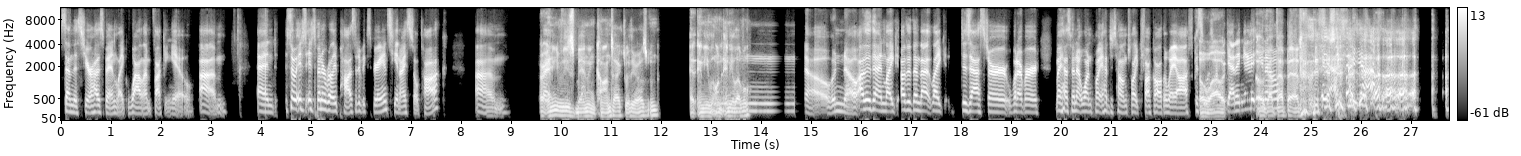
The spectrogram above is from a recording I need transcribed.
send this to your husband like while I'm fucking you. Um, and so it's it's been a really positive experience. He and I still talk. Um, Are Right. any of these been in contact with your husband at any on any level? No, no. Other than like other than that like disaster, whatever. My husband at one point had to tell him to like fuck all the way off because he Oh, wasn't wow. getting it. You Oh, know? got that bad. yeah. Yeah,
